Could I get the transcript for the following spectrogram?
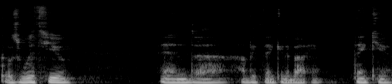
goes with you, and uh, I'll be thinking about you. Thank you.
